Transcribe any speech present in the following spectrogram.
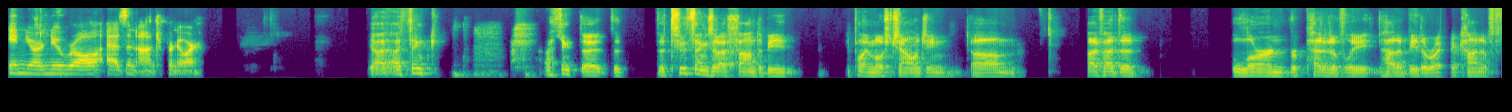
in your new role as an entrepreneur yeah i think I think the, the, the two things that I found to be probably most challenging, um, I've had to learn repetitively how to be the right kind of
